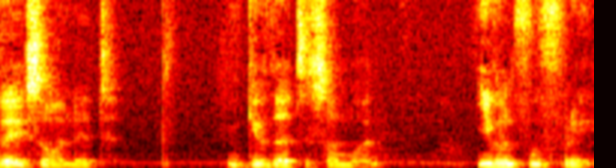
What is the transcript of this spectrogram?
face on it. and Give that to someone, even for free.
